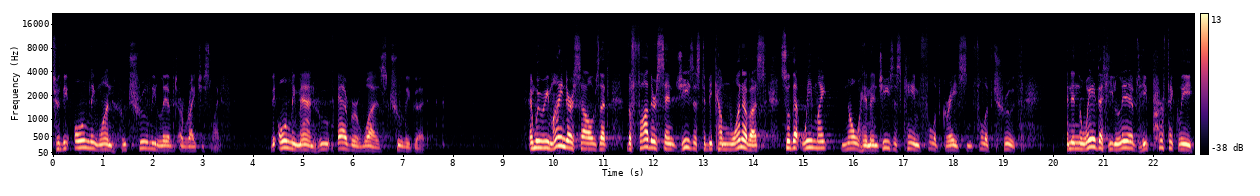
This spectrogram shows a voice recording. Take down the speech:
to the only one who truly lived a righteous life, the only man who ever was truly good. And we remind ourselves that the Father sent Jesus to become one of us so that we might know him. And Jesus came full of grace and full of truth. And in the way that he lived, he perfectly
